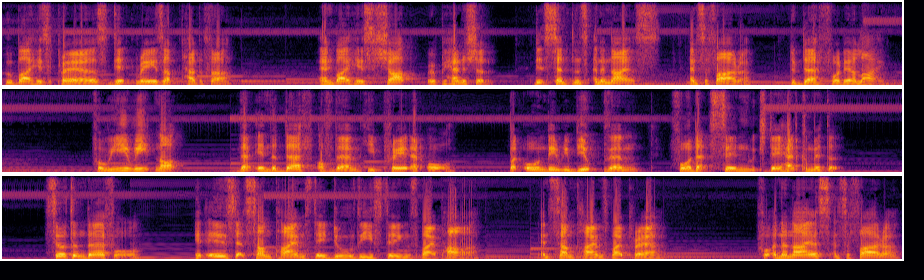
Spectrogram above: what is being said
who by his prayers did raise up Tabitha, and by his sharp reprehension did sentence Ananias and Sapphira to death for their lying. For we read not that in the death of them he prayed at all, but only rebuked them for that sin which they had committed? Certain, therefore, it is that sometimes they do these things by power, and sometimes by prayer. For Ananias and Sapphira,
